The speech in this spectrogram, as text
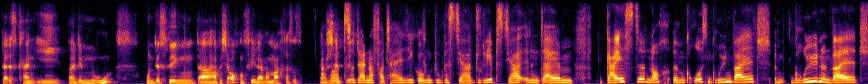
Da ist kein I bei dem Nu und deswegen, da habe ich auch einen Fehler gemacht. Das ist Aber zu deiner Verteidigung, du bist ja, du lebst ja in deinem Geiste noch im großen Grünwald, im grünen Wald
